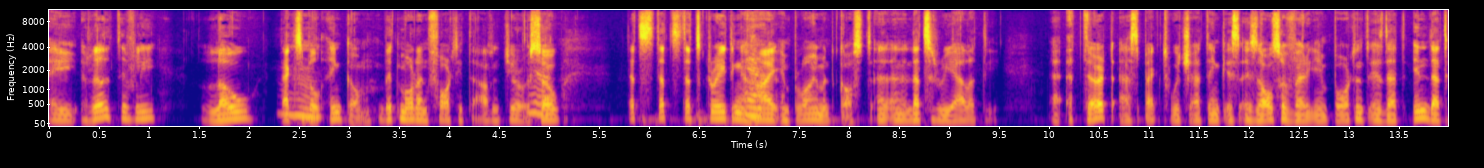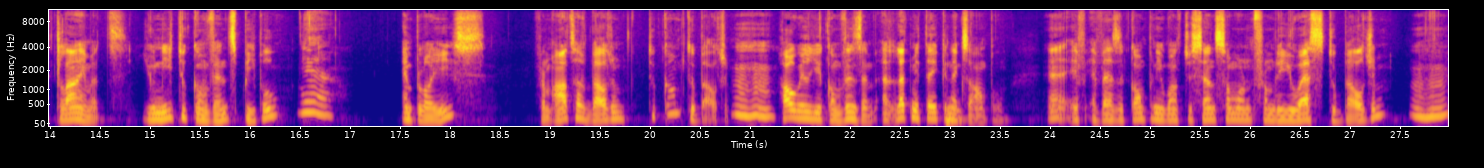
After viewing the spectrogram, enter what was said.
a relatively low taxable income, a bit more than 40,000 euros. So that's that's that's creating a Yeah. high employment cost, and, and that's a reality. Uh, a third aspect, which I think is, is also very important, is that in that climate, you need to convince people, Yeah. employees from outside of Belgium, to come to Belgium. Mm-hmm. How will you convince them? Uh, let me take an example. Uh, if, if as a company wants to send someone from the US to Belgium, Mm-hmm.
